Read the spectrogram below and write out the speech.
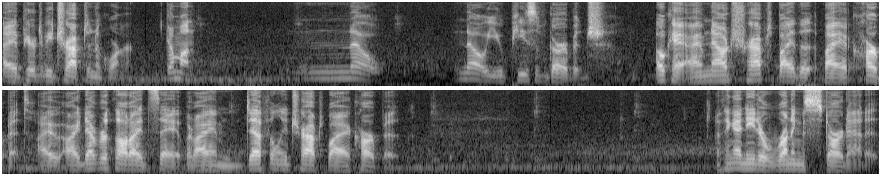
I appear to be trapped in a corner. Come on. No. No, you piece of garbage. Okay, I am now trapped by the by a carpet. I, I never thought I'd say it, but I am definitely trapped by a carpet. I think I need a running start at it.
